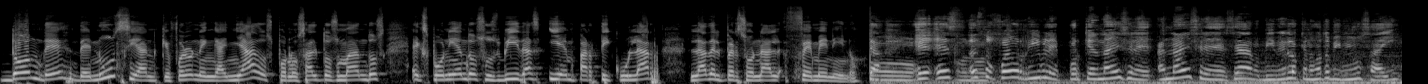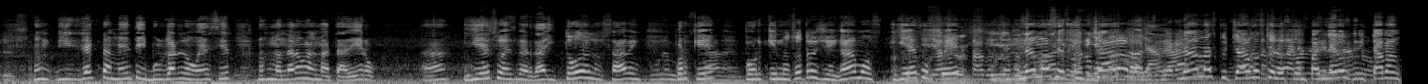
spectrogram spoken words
donde denuncian que fueron engañados por los altos mandos, exponiendo sus vidas y en particular la del personal femenino. Eh, esto fue horrible porque a nadie, se le, a nadie se le desea vivir lo que nosotros vivimos ahí. Directamente y vulgar lo voy a decir, nos mandaron al matadero. ¿Ah? Y eso es verdad, y todos lo saben. ¿Por qué? Porque nosotros llegamos y eso fue. Nada más escuchábamos, nada más escuchábamos que los compañeros gritaban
